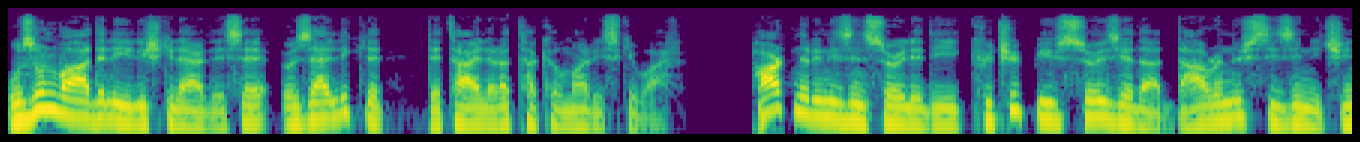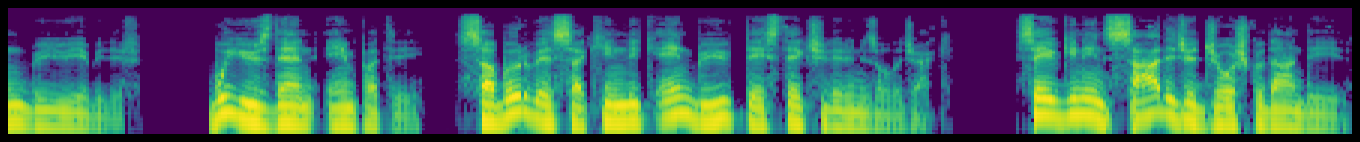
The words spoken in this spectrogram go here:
Uzun vadeli ilişkilerde ise özellikle detaylara takılma riski var. Partnerinizin söylediği küçük bir söz ya da davranış sizin için büyüyebilir. Bu yüzden empati, sabır ve sakinlik en büyük destekçileriniz olacak. Sevginin sadece coşkudan değil,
